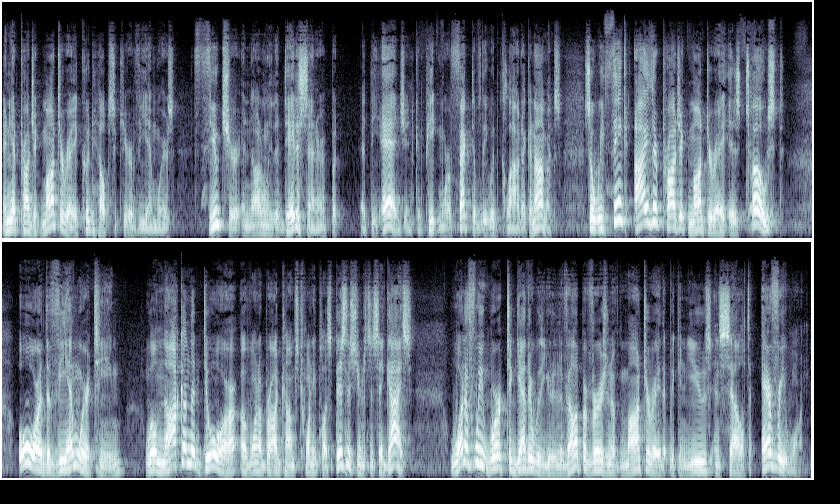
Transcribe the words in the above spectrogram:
And yet, Project Monterey could help secure VMware's future in not only the data center, but at the edge and compete more effectively with cloud economics. So we think either Project Monterey is toast or the VMware team will knock on the door of one of Broadcom's 20 plus business units and say, guys, what if we work together with you to develop a version of Monterey that we can use and sell to everyone?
